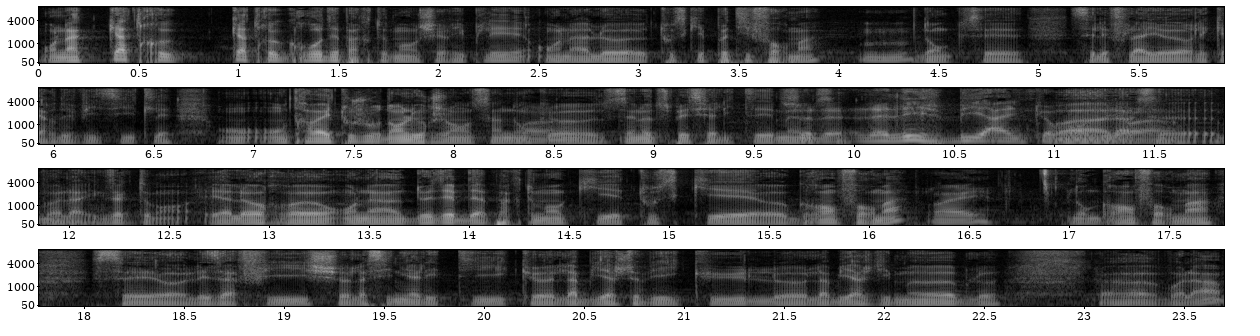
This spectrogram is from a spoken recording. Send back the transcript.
on a quatre, quatre gros départements chez Ripley. On a le, tout ce qui est petit format. Mhm. Donc, c'est les flyers, les cartes de visite. Les... On, travaille toujours dans l'urgence. Hein, donc, euh, c'est notre spécialité. C'est les, les behind, comme voilà, on dit. Voilà. exactement. Et alors, on a un deuxième département qui est tout ce qui est grand format. Ouais. Donc grand format, c'est euh, les affiches, la signalétique, euh, l'habillage de véhicules, euh, l'habillage d'immeubles, voilà.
